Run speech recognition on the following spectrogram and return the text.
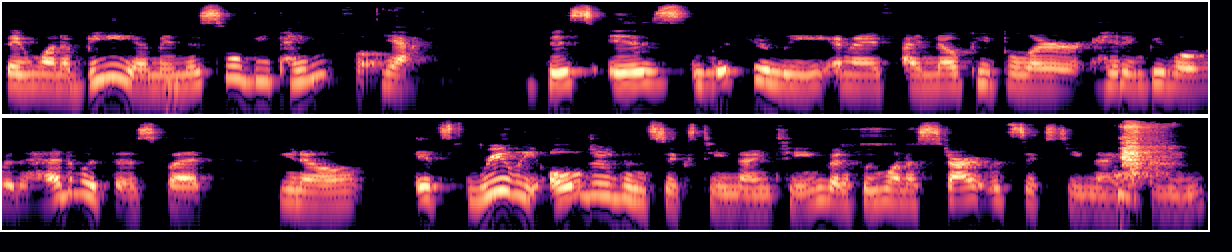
they want to be. I mean, this will be painful. Yeah. This is literally, and I, I know people are hitting people over the head with this, but you know, it's really older than 1619. But if we want to start with 1619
